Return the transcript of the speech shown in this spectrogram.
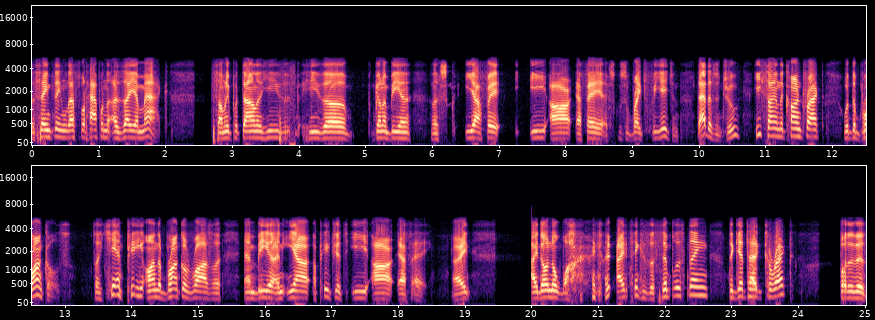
The same thing. That's what happened to Isaiah Mack. Somebody put down that he's he's uh gonna be an ex- EFA ERFA exclusive rights free agent. That isn't true. He signed the contract with the Broncos. So he can't be on the Broncos roster and be an ER, a Patriots ERFA. All right. I don't know why. I think it's the simplest thing to get that correct, but it is.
